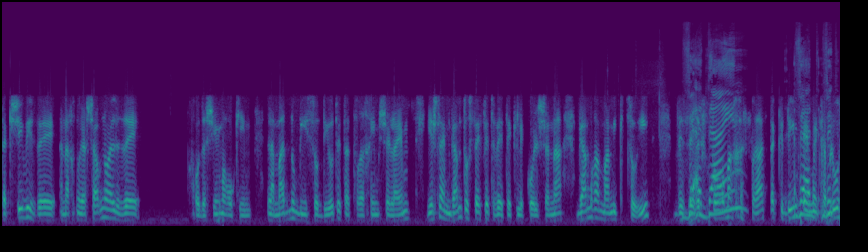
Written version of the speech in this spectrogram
תקשיבי, זה, אנחנו ישבנו על זה חודשים ארוכים, למדנו ביסודיות את הצרכים שלהם, יש להם גם תוספת ותק לכל שנה, גם רמה מקצועית, וזה ועדיין- רפורמה חסרת תקדים, ועד- והם יקבלו ו-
